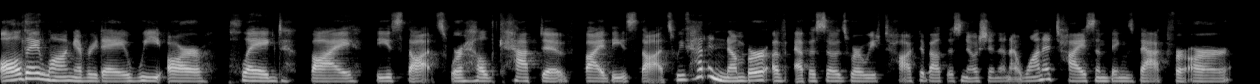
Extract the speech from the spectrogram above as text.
all day long, every day, we are plagued by these thoughts. We're held captive by these thoughts. We've had a number of episodes where we've talked about this notion, and I want to tie some things back for our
